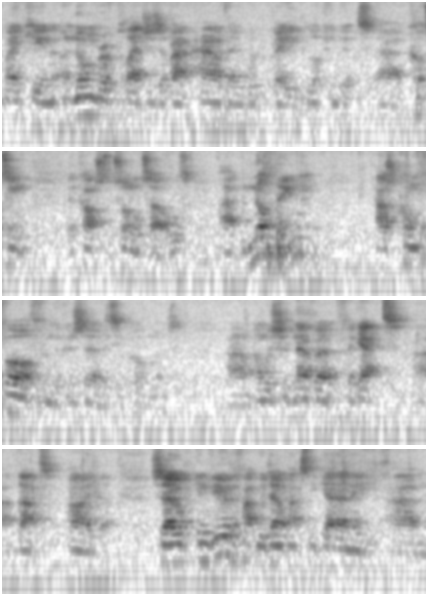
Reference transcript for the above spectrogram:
making a number of pledges about how they would be looking at uh, cutting the cost of tunnel tolls. Uh, nothing has come forth from the Conservative government, um, and we should never forget uh, that either. So, in view of the fact we don't actually get any um,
